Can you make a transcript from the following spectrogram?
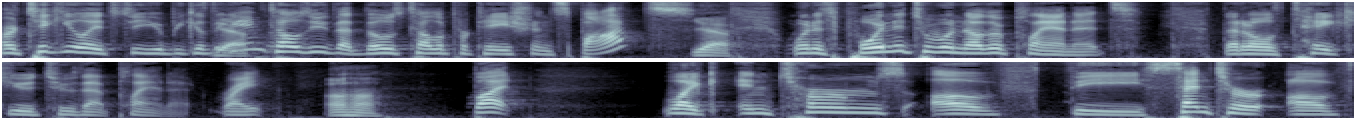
articulates to you because the Yeah. game tells you that those teleportation spots Yeah. when it's pointed to another planet that it'll take you to that planet, right? Uh huh. But like in terms of the center of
